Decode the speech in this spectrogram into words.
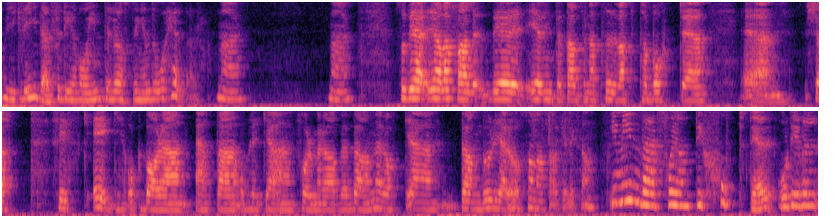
och gick vidare för det var inte lösningen då heller. Nej. Nej. Så det i alla fall, det är inte ett alternativ att ta bort eh, eh, kött fisk, ägg och bara äta olika former av bönor och eh, bönburgare och sådana saker. Liksom. I min värld får jag inte ihop det och det är väl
